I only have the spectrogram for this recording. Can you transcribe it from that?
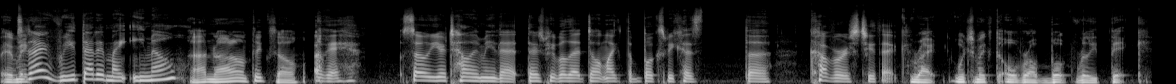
it makes. Did I read that in my email? uh, no, I don't think so. Okay. So you're telling me that there's people that don't like the books because the cover is too thick. Right, which makes the overall book really thick.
